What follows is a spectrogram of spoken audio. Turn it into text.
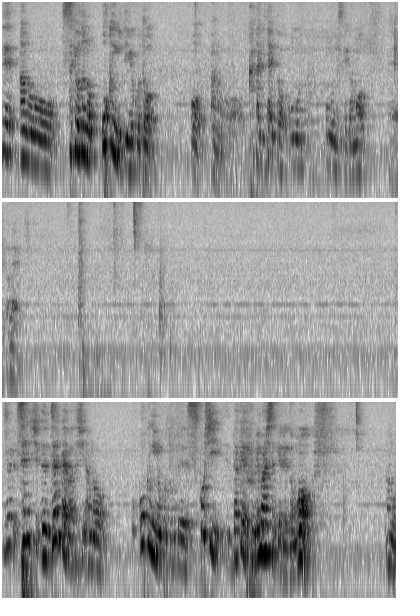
であの先ほどの奥義ということをあの語りたいと思う思うんですけどもえっ、ー、とねいわゆる先週前回私あの奥義のことで少しだけ触れましたけれどもあの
